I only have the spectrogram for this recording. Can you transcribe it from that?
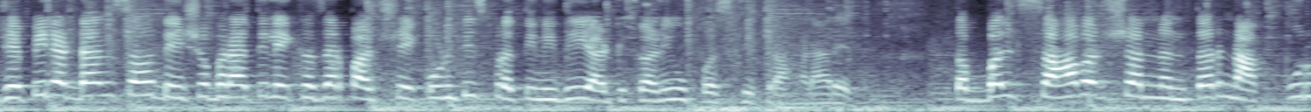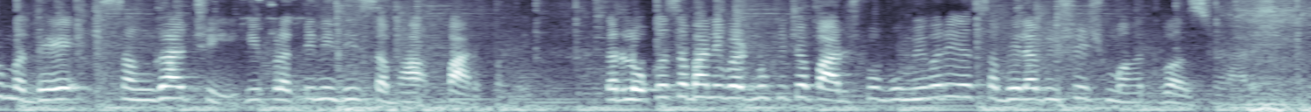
जे पी नड्डांसह देशभरातील एक हजार पाचशे एकोणतीस प्रतिनिधी या ठिकाणी उपस्थित राहणार आहेत. तब्बल सहा वर्षांनंतर नागपूरमध्ये संघाची ही प्रतिनिधी सभा पार पडेल. तर लोकसभा निवडणुकीच्या पार्श्वभूमीवर या सभेला विशेष महत्त्व असणार आहे.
